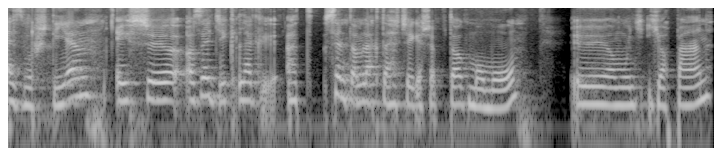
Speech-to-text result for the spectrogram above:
ez most ilyen, és az egyik leg, hát szerintem legtehetségesebb tag Momo, ő amúgy japán,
